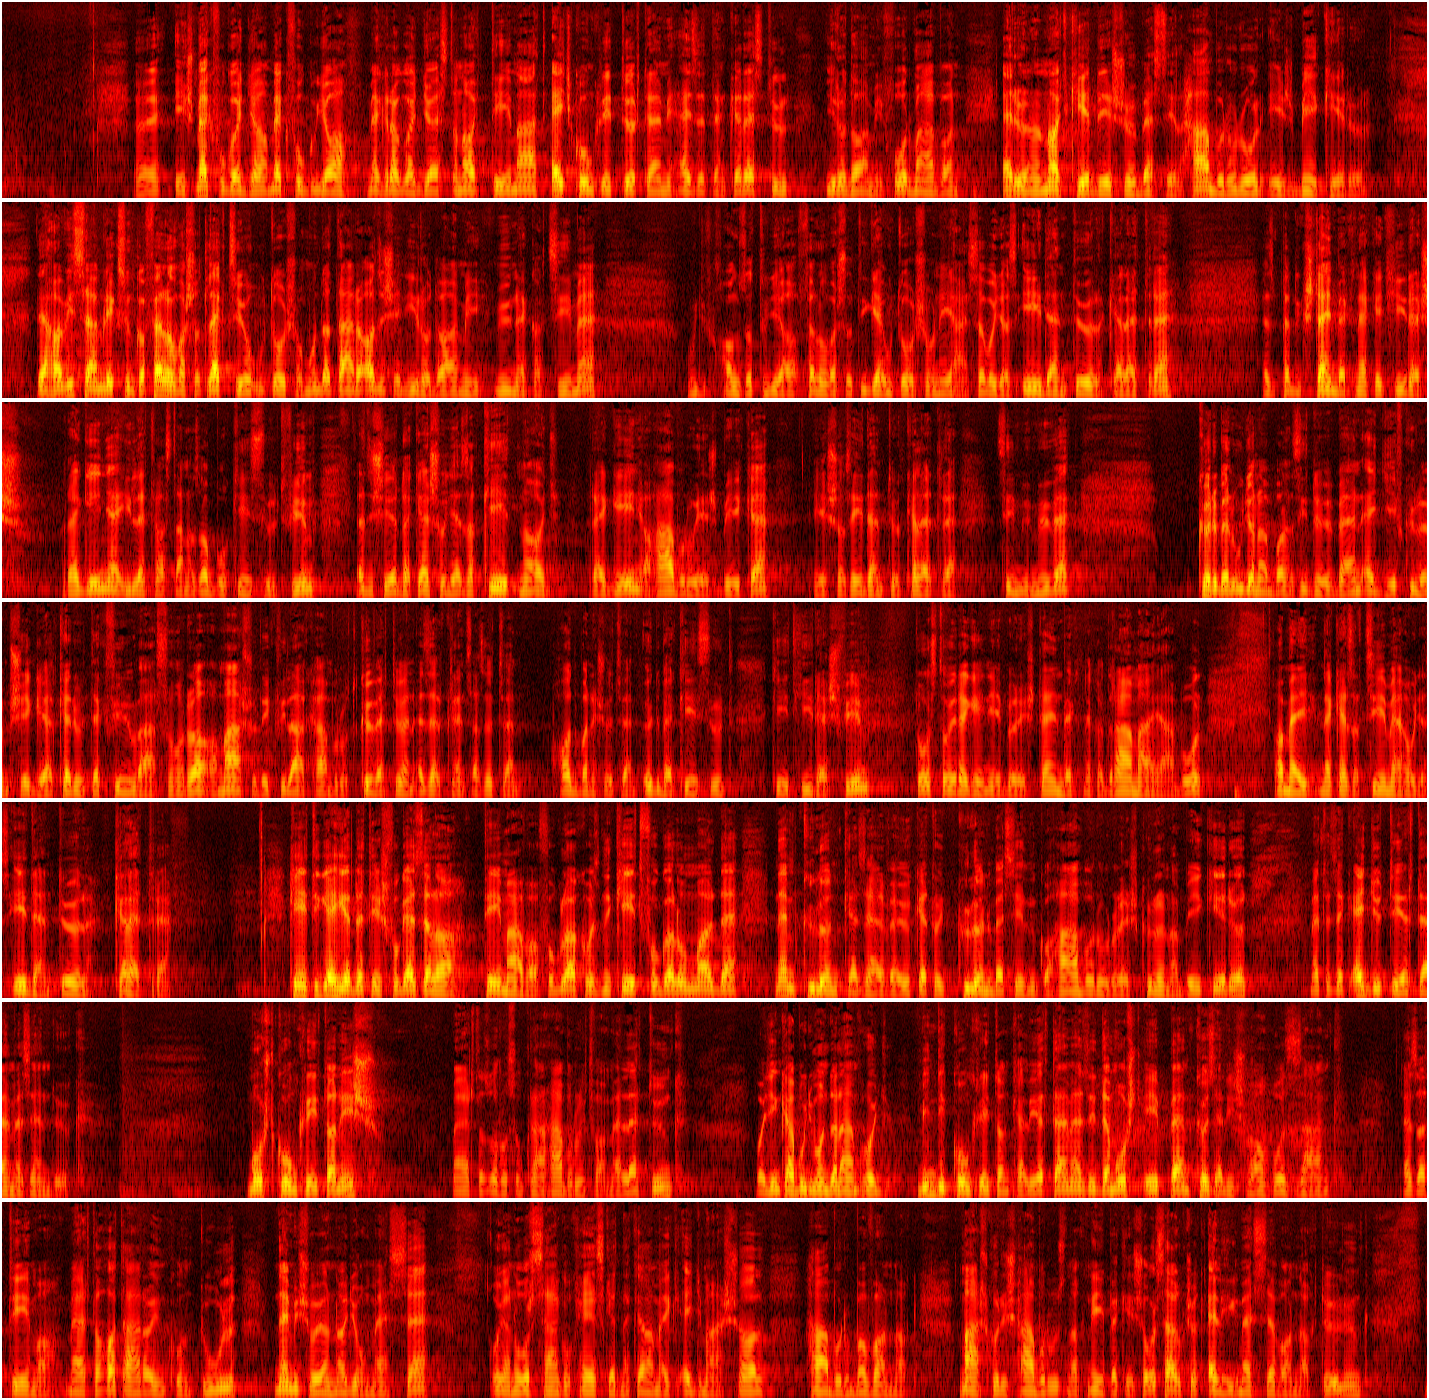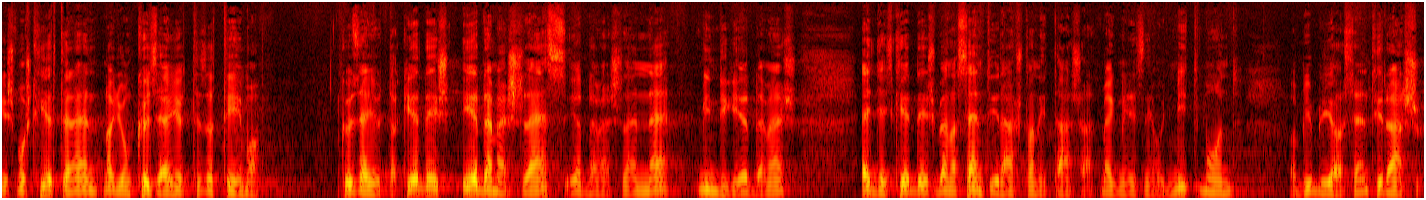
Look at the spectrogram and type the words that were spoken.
és megfogadja, megfogja, megragadja ezt a nagy témát egy konkrét történelmi helyzeten keresztül, irodalmi formában, Erről a nagy kérdésről beszél, háborúról és békéről. De ha visszaemlékszünk a felolvasott lekció utolsó mondatára, az is egy irodalmi műnek a címe, úgy hangzott ugye a felolvasott ige utolsó néhány szava, hogy az Édentől keletre, ez pedig Steinbecknek egy híres regénye, illetve aztán az abból készült film. Ez is érdekes, hogy ez a két nagy regény, a háború és béke, és az Édentől keletre című művek, Körülbelül ugyanabban az időben egy év különbséggel kerültek filmvászonra a második világháborút követően 1956-ban és 55-ben készült két híres film, Tolstoy regényéből és Steinbecknek a drámájából, amelynek ez a címe, hogy az Édentől keletre. Két igehirdetés fog ezzel a témával foglalkozni, két fogalommal, de nem külön kezelve őket, hogy külön beszélünk a háborúról és külön a békéről, mert ezek együtt értelmezendők. Most konkrétan is, mert az orosz-ukrán háború itt van mellettünk, vagy inkább úgy mondanám, hogy mindig konkrétan kell értelmezni, de most éppen közel is van hozzánk ez a téma, mert a határainkon túl nem is olyan nagyon messze, olyan országok helyezkednek el, amelyek egymással háborúban vannak. Máskor is háborúznak népek és országok, csak elég messze vannak tőlünk, és most hirtelen nagyon közel jött ez a téma. Közel jött a kérdés, érdemes lesz, érdemes lenne, mindig érdemes egy-egy kérdésben a Szentírás tanítását megnézni, hogy mit mond a Biblia a Szentírás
